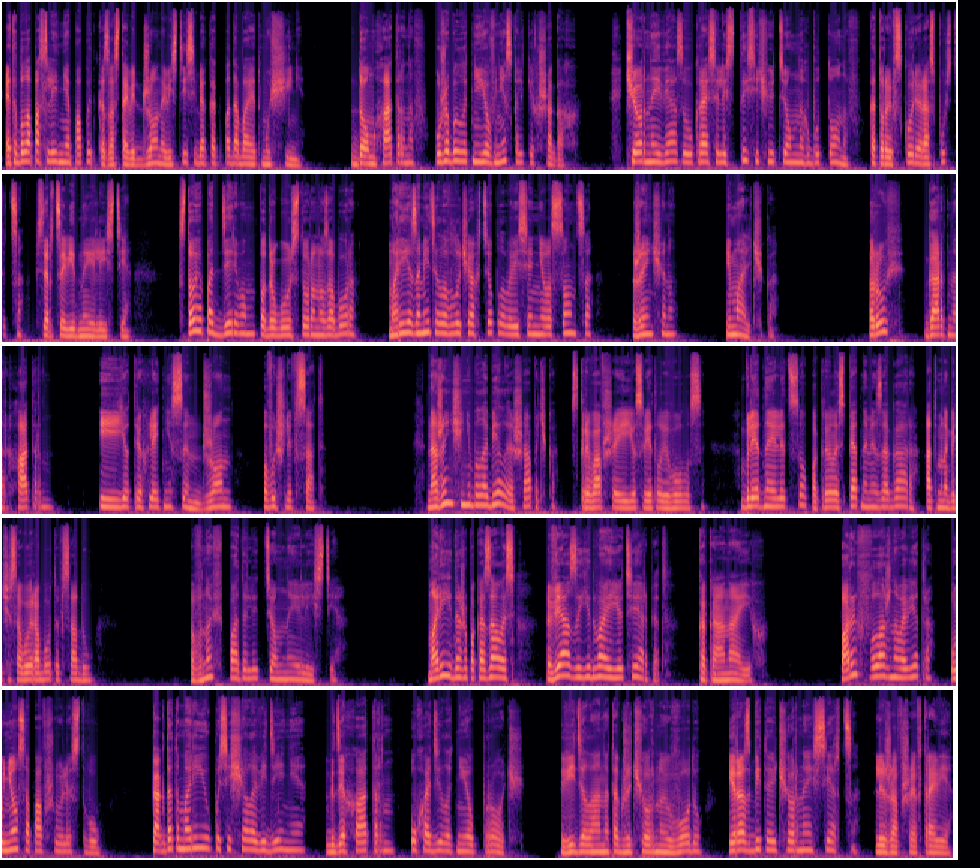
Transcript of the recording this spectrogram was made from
Это была последняя попытка заставить Джона вести себя, как подобает мужчине. Дом Хаттернов уже был от нее в нескольких шагах. Черные вязы украсились тысячью темных бутонов, которые вскоре распустятся в сердцевидные листья. Стоя под деревом по другую сторону забора, Мария заметила в лучах теплого весеннего солнца женщину и мальчика. Руфь, Гарднер Хаттерн и ее трехлетний сын Джон вышли в сад. На женщине была белая шапочка, скрывавшая ее светлые волосы. Бледное лицо покрылось пятнами загара от многочасовой работы в саду. Вновь падали темные листья. Марии даже показалось, вязы едва ее терпят, как и она их. Порыв влажного ветра унес опавшую листву. Когда-то Марию посещало видение, где Хаттерн уходил от нее прочь. Видела она также черную воду и разбитое черное сердце, лежавшее в траве.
